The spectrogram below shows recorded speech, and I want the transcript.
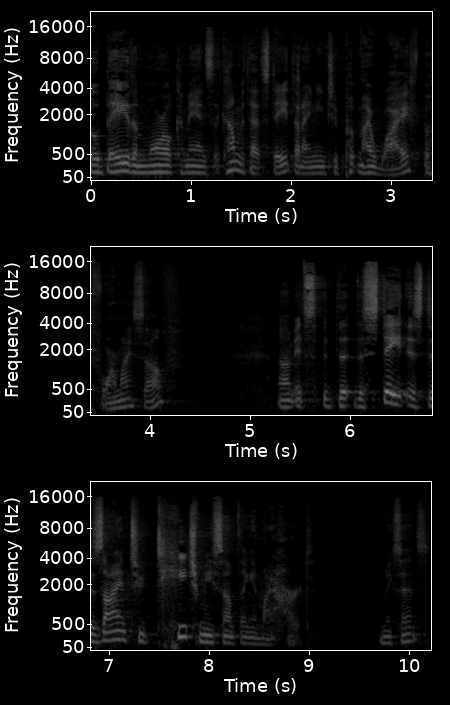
obey the moral commands that come with that state, that I need to put my wife before myself. Um, it's, the, the state is designed to teach me something in my heart. That makes sense?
